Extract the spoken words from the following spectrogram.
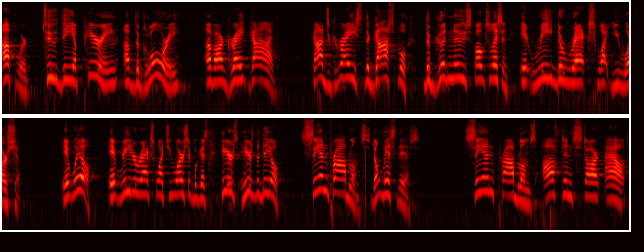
upward to the appearing of the glory of our great God. God's grace, the gospel, the good news, folks, listen, it redirects what you worship. It will. It redirects what you worship because here's, here's the deal Sin problems, don't miss this. Sin problems often start out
